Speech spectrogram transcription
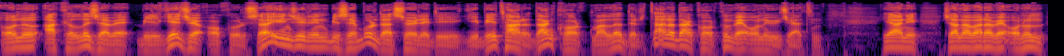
onu akıllıca ve bilgece okursa, İncil'in bize burada söylediği gibi Tanrı'dan korkmalıdır. Tanrı'dan korkun ve onu yüceltin. Yani canavara ve onun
